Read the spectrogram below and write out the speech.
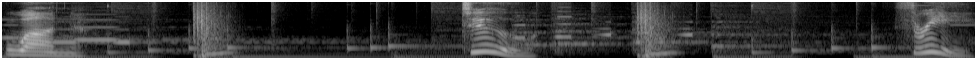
One, two, three,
